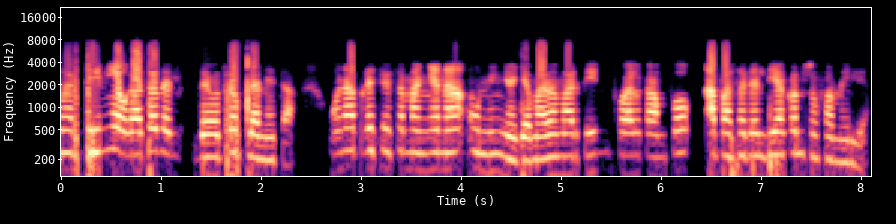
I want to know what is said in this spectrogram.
Martín y el gato de otro planeta. Una preciosa mañana, un niño llamado Martín fue al campo a pasar el día con su familia.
